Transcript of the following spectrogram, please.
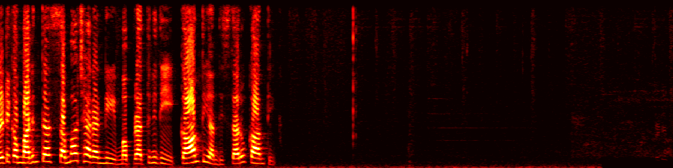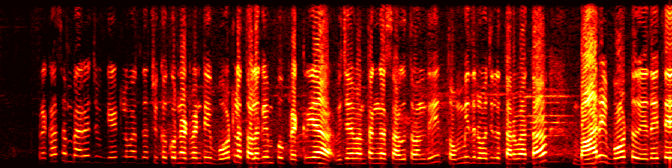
రెటిక మరింత సమాచారాన్ని మా ప్రతినిధి కాంతి అందిస్తారు. కాంతి. ప్రకాశం బ్యారేజ్ గేట్ల వద్ద చిక్కుకున్నటువంటి బోట్ల తొలగింపు ప్రక్రియ విజయవంతంగా సాగుతోంది. తొమ్మిది రోజుల తర్వాత భారీ బోటు ఏదైతే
